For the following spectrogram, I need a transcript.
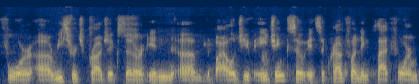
for uh, research projects that are in um, the biology of aging. So it's a crowdfunding platform.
